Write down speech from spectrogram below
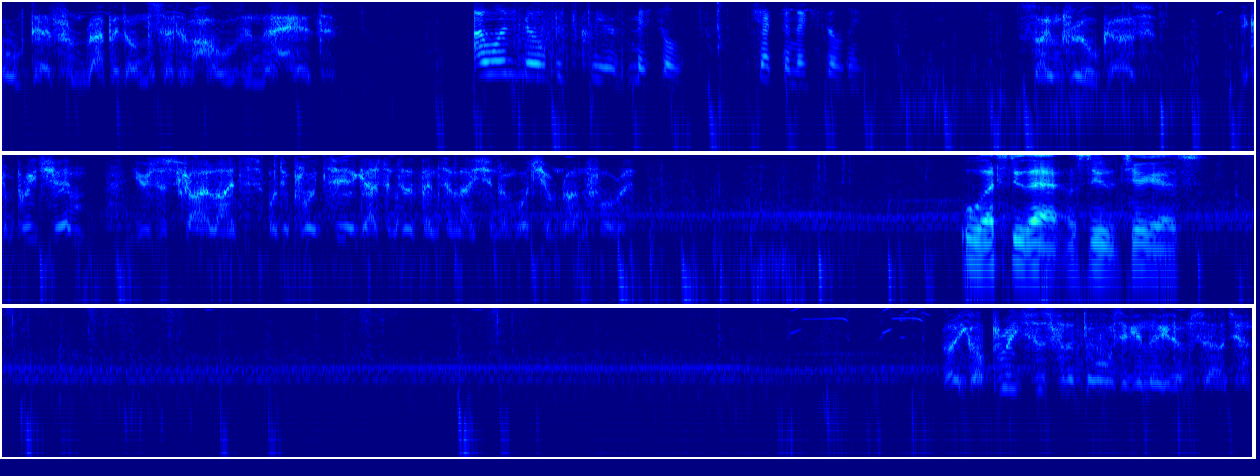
All dead from rapid onset of holes in the head. I want to know if it's clear of missiles. Check the next building. Same drill, guys. You can breach in, use the skylights, or deploy tear gas into the ventilation and watch him run for it. Ooh, let's do that. Let's do the tear gas. Oh, you got breaches for the doors if you need them, Sergeant.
